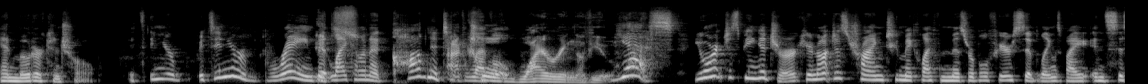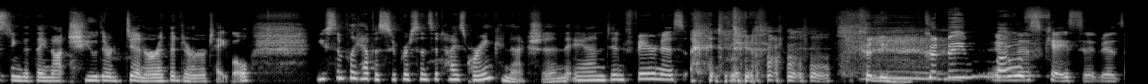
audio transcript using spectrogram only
and motor control. It's in your it's in your brain, but It's like on a cognitive Actual level. wiring of you. Yes, you aren't just being a jerk. You're not just trying to make life miserable for your siblings by insisting that they not chew their dinner at the dinner table. You simply have a super sensitized brain connection. And in fairness, Could be could be in this case, it is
